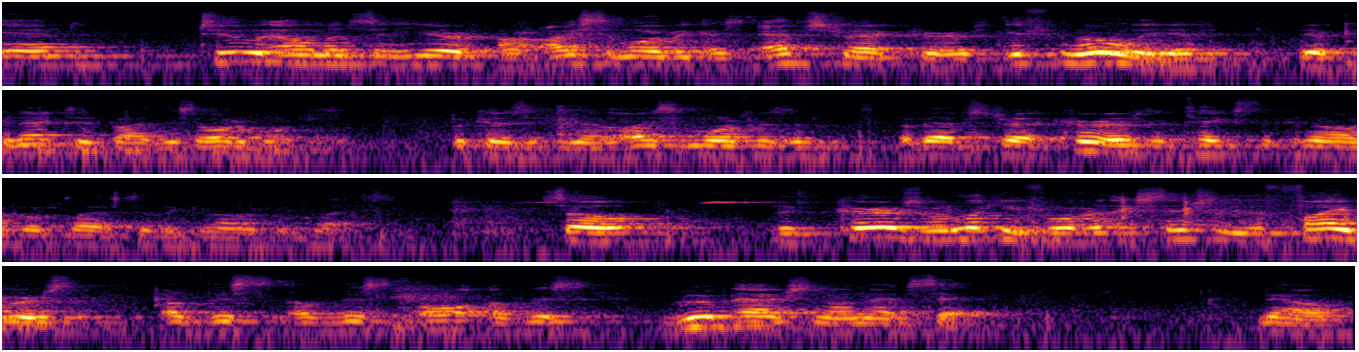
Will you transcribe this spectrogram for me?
and two elements in here are isomorphic as abstract curves if and only if they're connected by this automorphism. Because if you have isomorphism of abstract curves, it takes the canonical class to the canonical class. So the curves we're looking for are essentially the fibers of this, of this, of this group action on that set. Now,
